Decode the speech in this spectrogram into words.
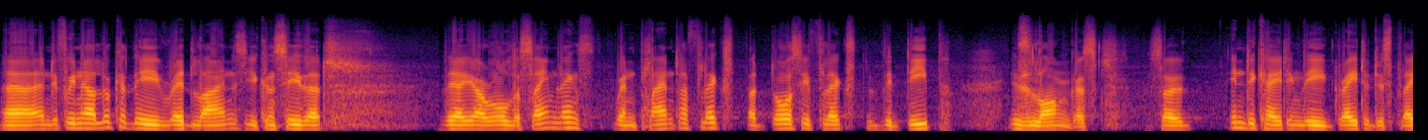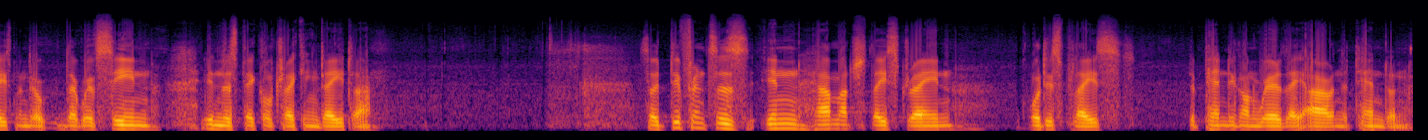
Uh, and if we now look at the red lines, you can see that they are all the same length when plantar flexed, but dorsiflexed, the deep is longest. So indicating the greater displacement that we've seen in the speckle tracking data. So differences in how much they strain or displace depending on where they are in the tendon.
